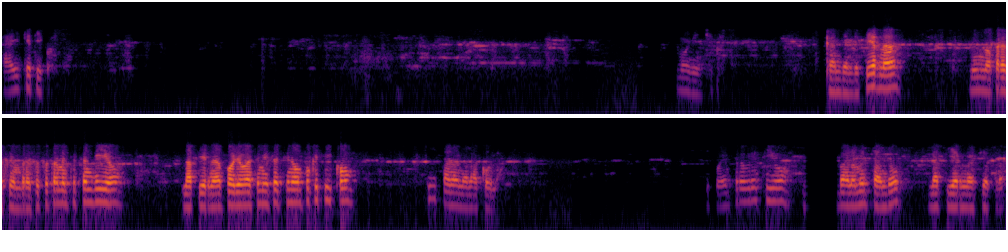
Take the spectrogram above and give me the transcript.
Ahí quieticos. Muy bien, chicos. Cambian de pierna. Misma operación, brazo totalmente extendido. La pierna de apoyo va a semiflexionar un poquitico. Y paran a la cola. Si pueden progresivo, van aumentando la pierna hacia atrás.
